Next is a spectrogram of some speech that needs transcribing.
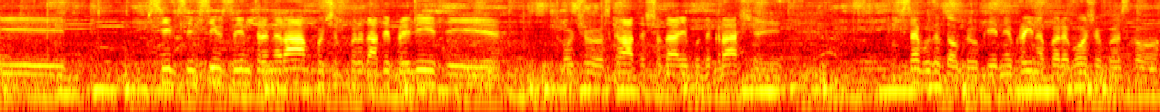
і всім, всім, всім своїм тренерам. Хочу передати привіт і хочу сказати, що далі буде краще. І все буде добре. Україна, Україна переможе обов'язково.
